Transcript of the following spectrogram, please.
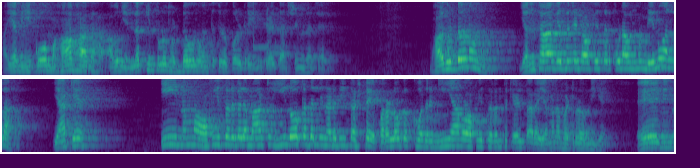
ಅಯಮೇಕೋ ಮಹಾಭಾಗ. ಅವನು ಎಲ್ಲಕ್ಕಿಂತಲೂ ದೊಡ್ಡವನು ಅಂತ ತಿಳ್ಕೊಳ್ರಿ ಅಂತ ಹೇಳ್ತಾರೆ ಶ್ರೀಮದಾಚಾರ್ಯ. ಬಹಳ ದೊಡ್ಡವನವನು. ಎಂಥ ಗೆಜೆಟೆಡ್ ಆಫೀಸರ್ ಕೂಡ ಅವನ ಮುಂದೆ ಏನೂ ಅಲ್ಲ. ಯಾಕೆ? ಈ ನಮ್ಮ ಆಫೀಸರ್ಗಳ ಮಾತು ಈ ಲೋಕದಲ್ಲಿ ನಡೆದೀತಷ್ಟೇ. ಪರಲೋಕಕ್ಕೆ ಹೋದರೆ ನೀ ಯಾವ ಆಫೀಸರ್ ಅಂತ ಕೇಳ್ತಾರೆ ಯಮನ ಭಟ್ರು ಅವನಿಗೆ. ಏ ನಿನ್ನ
